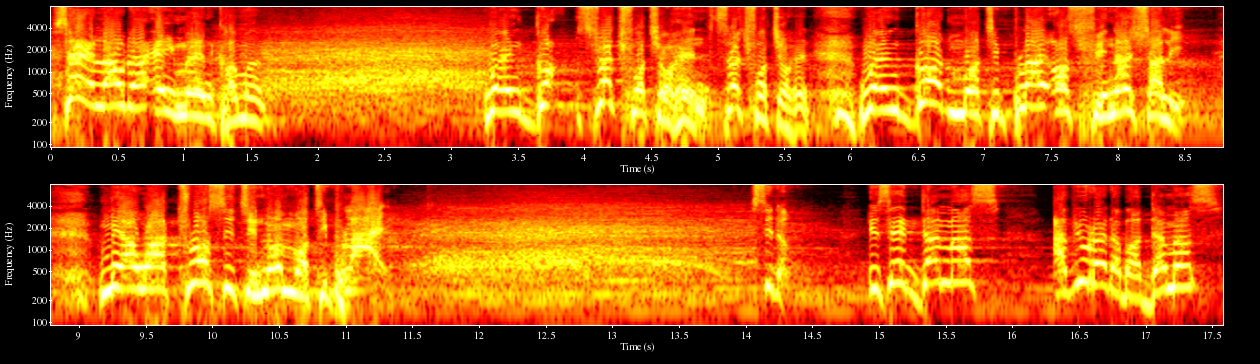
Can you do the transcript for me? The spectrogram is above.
Say louder, Amen. Come on. When God stretch forth your hand, stretch forth your hand. When God multiply us financially, may our atrocity not multiply. Sit down. He said, Demas, have you read about Demas?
